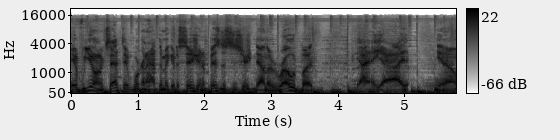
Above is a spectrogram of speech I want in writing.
If you don't accept it, we're going to have to make a decision, a business decision down the road. But I, yeah, I you know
